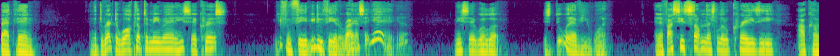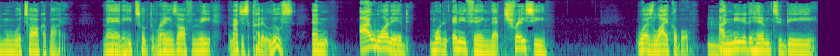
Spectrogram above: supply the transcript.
back then. And the director walked up to me, man. And he said, "Khris, you from theater? You do theater, right?" I said, "Yeah." You know. And he said, "Well, look, just do whatever you want. And if I see something that's a little crazy, I'll come and we'll talk about it." Man, he took the reins off of me, and I just cut it loose. And I wanted more than anything that Tracy was likable. Mm-hmm. I needed him to be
